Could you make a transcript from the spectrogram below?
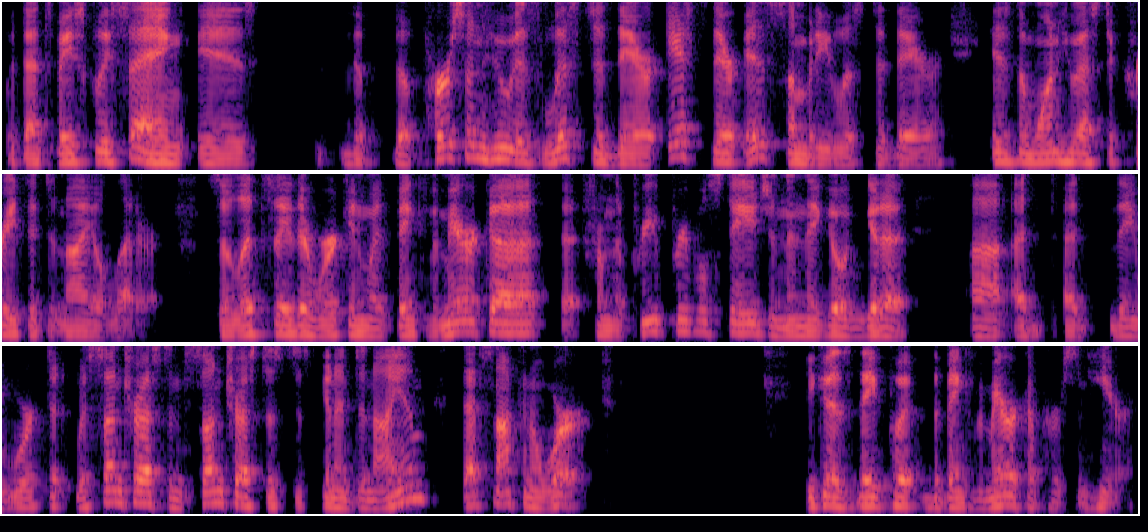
What that's basically saying is the, the person who is listed there, if there is somebody listed there, is the one who has to create the denial letter. So let's say they're working with Bank of America uh, from the pre-approval stage, and then they go and get a, uh, a, a they worked with SunTrust, and SunTrust is going to deny them. That's not going to work because they put the Bank of America person here.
